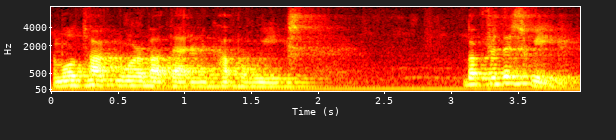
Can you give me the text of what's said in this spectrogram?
And we'll talk more about that in a couple weeks. But for this week,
